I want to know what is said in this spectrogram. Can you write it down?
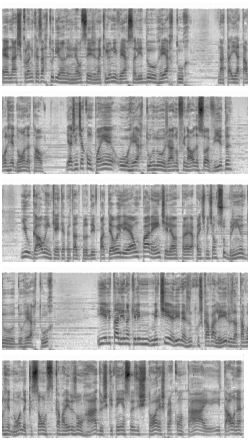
é, nas crônicas arturianas, né? Ou seja, naquele universo ali do rei Arthur, na, e a Távola Redonda tal. E a gente acompanha o rei Arthur no, já no final da sua vida, e o Gawain, que é interpretado pelo Dave Patel, ele é um parente, ele é aparentemente é um sobrinho do, do rei Arthur. E ele tá ali naquele métier ali, né, junto com os cavaleiros da Távola Redonda, que são os cavaleiros honrados, que têm as suas histórias para contar e, e, tal, né?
